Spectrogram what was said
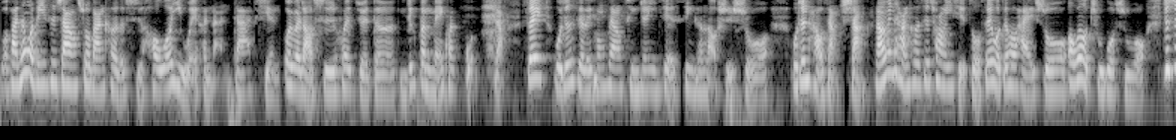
我反正我第一次上硕班课的时候，我以为很难加签，我以为老师会觉得你这个笨妹，快滚这样，所以我就写了一封非常情真意切的信跟老师说，我真的好想上。然后因为那堂课是创意写作，所以我最后还说，哦，我有出过书哦，就是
